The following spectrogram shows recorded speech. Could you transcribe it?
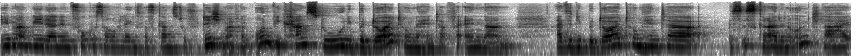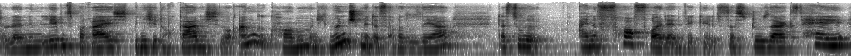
immer wieder den Fokus darauf lenkst, was kannst du für dich machen und wie kannst du die Bedeutung dahinter verändern. Also die Bedeutung hinter es ist gerade eine Unklarheit oder in dem Lebensbereich bin ich jedoch gar nicht so angekommen und ich wünsche mir das aber so sehr, dass du eine Vorfreude entwickelst, dass du sagst, hey,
